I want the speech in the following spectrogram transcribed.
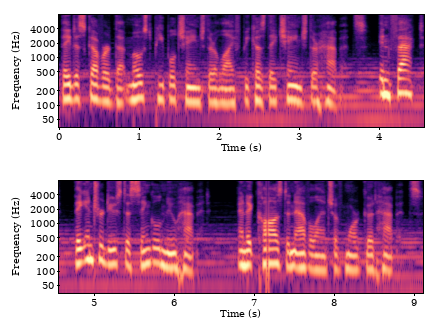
they discovered that most people change their life because they changed their habits. In fact, they introduced a single new habit and it caused an avalanche of more good habits.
